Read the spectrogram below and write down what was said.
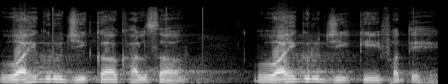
ਵਾਹਿਗੁਰੂ ਜੀ ਕਾ ਖਾਲਸਾ, ਵਾਹਿਗੁਰੂ ਜੀ ਕੀ ਫਤਿਹ।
